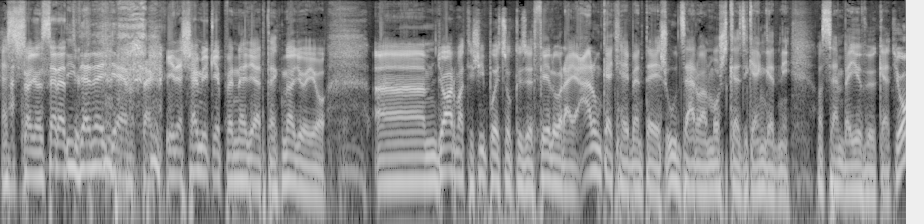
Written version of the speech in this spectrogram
ez is nagyon szeretjük. Ide ne gyertek. Ide semmiképpen ne gyertek, nagyon jó. Um, gyarmat és Ipolycok között fél órája állunk, egy helyben teljes útzárban most kezdik engedni a szembejövőket, jó?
